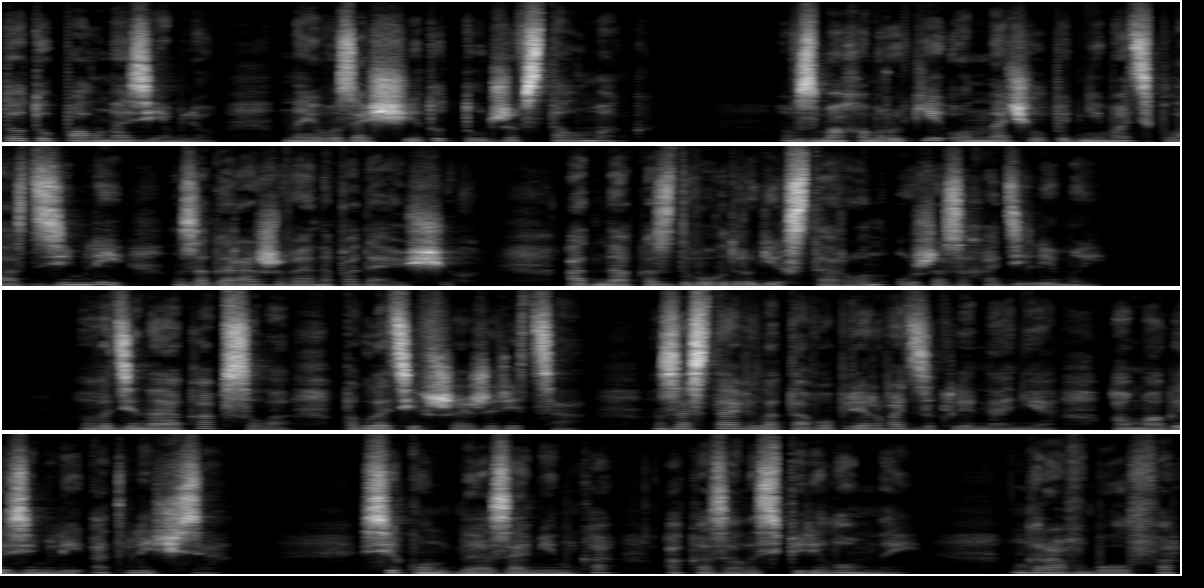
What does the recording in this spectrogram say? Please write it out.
Тот упал на землю. На его защиту тут же встал маг. Взмахом руки он начал поднимать пласт земли, загораживая нападающих. Однако с двух других сторон уже заходили мы. Водяная капсула, поглотившая жреца, заставила того прервать заклинание, а мага земли отвлечься. Секундная заминка оказалась переломной. Граф Болфор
